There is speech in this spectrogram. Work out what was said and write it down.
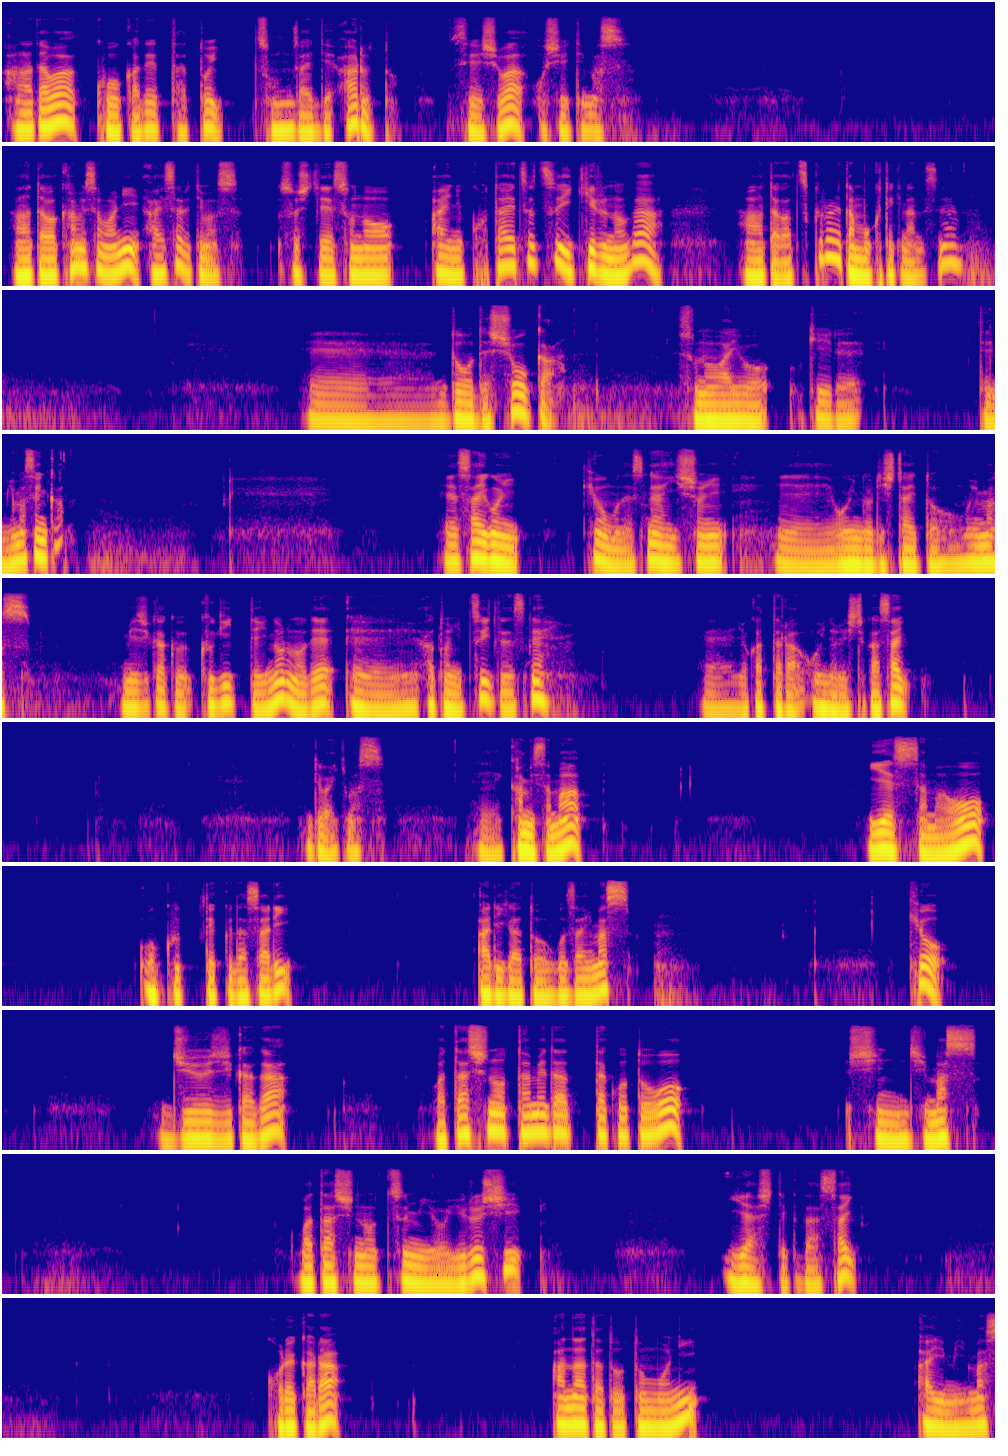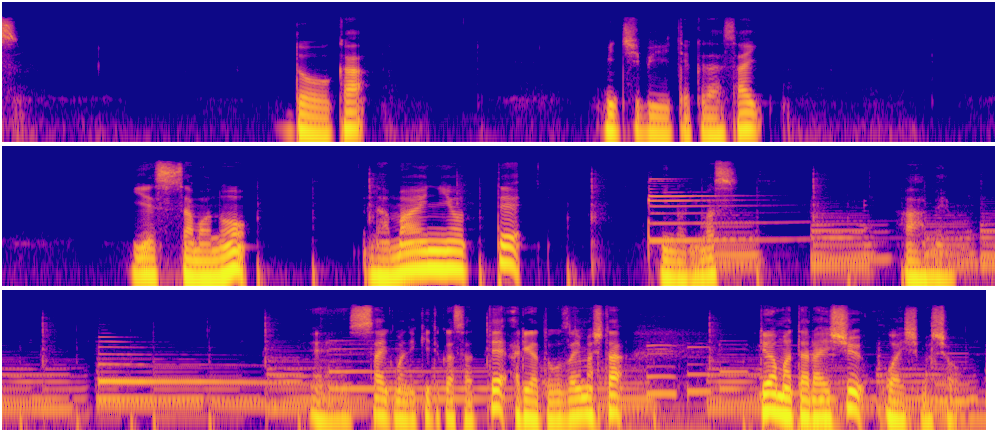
あなたは高価で尊い存在であると聖書は教えています。あなたは神様に愛されています。そしてその愛に応えつつ生きるのがあなたが作られた目的なんですね。えー、どうでしょうか？その愛を受け入れてみませんか、えー、最後に今日もですね一緒に、えー、お祈りしたいと思います。短く区切って祈るので、えー、後についてですね、えー、よかったらお祈りしてください。ではいきます、え、神様イエス様を送ってくださりありがとうございます。今日、十字架が私のためだったことを信じます。私の罪を許し、癒してください。これからあなたと共に歩みます。どうか導いてください。イエス様の名前によって祈ります。アーメン。えー、最後まで聞いてくださってありがとうございました。ではまた来週お会いしましょう。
